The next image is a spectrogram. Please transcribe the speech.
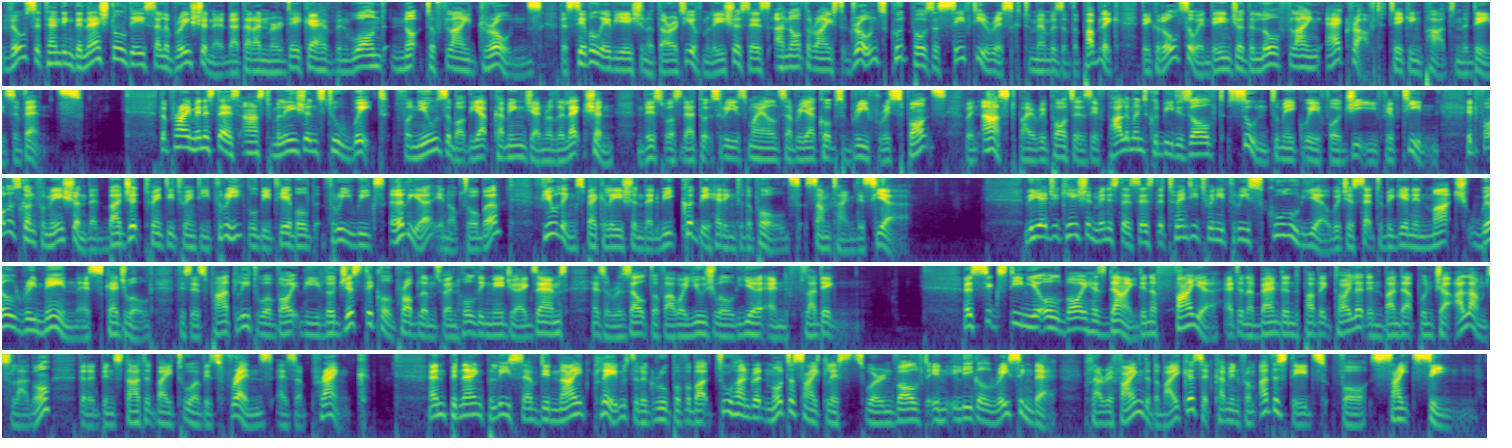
Those attending the National Day celebration at Dataran Merdeka have been warned not to fly drones. The Civil Aviation Authority of Malaysia says unauthorized drones could pose a safety risk to members of the public. They could also endanger the low flying aircraft taking part in the day's events. The Prime Minister has asked Malaysians to wait for news about the upcoming general election. This was Datuk Sri Ismail Sabri brief response when asked by reporters if Parliament could be dissolved soon to make way for GE15. It follows confirmation that Budget 2023 will be tabled three weeks earlier in October, fueling speculation that we could be heading to the polls sometime this year. The Education Minister says the 2023 school year, which is set to begin in March, will remain as scheduled. This is partly to avoid the logistical problems when holding major exams as a result of our usual year end flooding. A 16 year old boy has died in a fire at an abandoned public toilet in Bandar Puncak Alam, Selangor, that had been started by two of his friends as a prank. And Penang police have denied claims that a group of about 200 motorcyclists were involved in illegal racing there, clarifying that the bikers had come in from other states for sightseeing.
